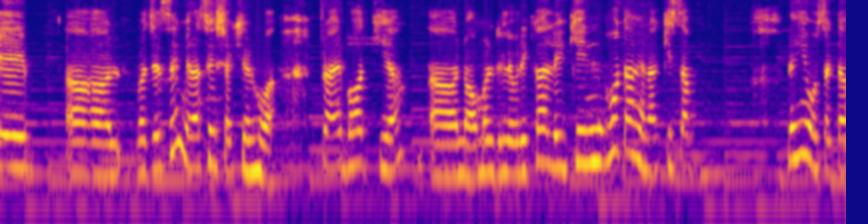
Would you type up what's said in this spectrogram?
के वजह से मेरा सी सेक्शन हुआ। ट्राई बहुत किया नॉर्मल डिलीवरी का, लेकिन होता है ना कि सब नहीं हो सकता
